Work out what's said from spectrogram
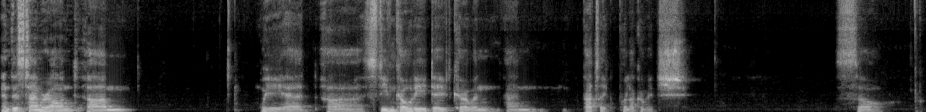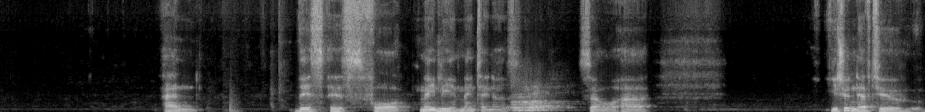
And this time around, um, we had uh, Stephen Coady, David Kirwan, and Patrick Polakovic. So and this is for mainly maintainers. So uh, you shouldn't have to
